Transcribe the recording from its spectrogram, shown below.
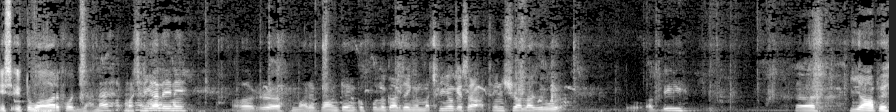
इस इतवार को जाना है मछलियाँ लेने और हमारे फाउंटेन को फुल कर देंगे मछलियों के साथ इन ज़रूर। तो अभी खैर यहाँ पे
